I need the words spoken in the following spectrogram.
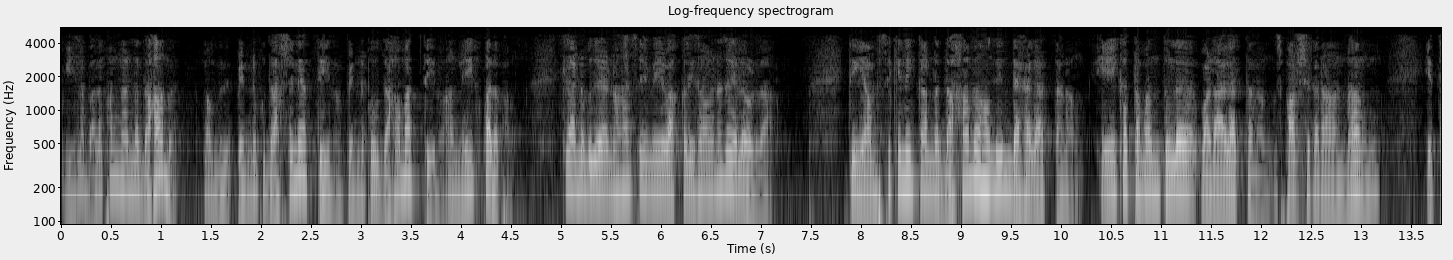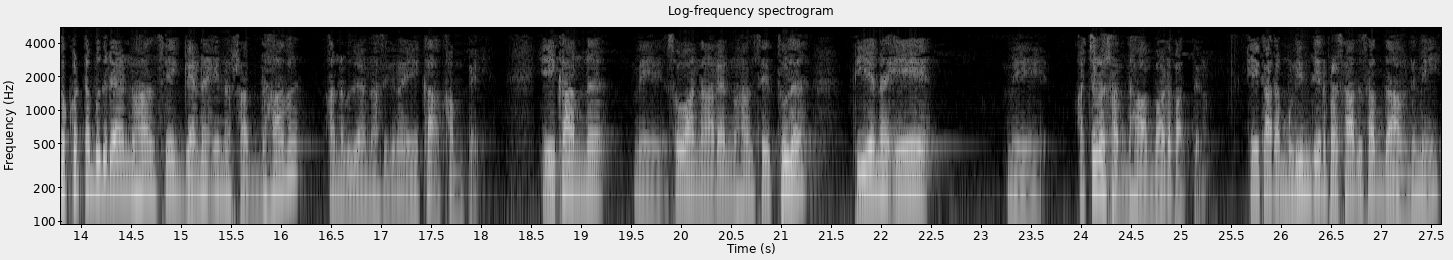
ගිහිල්ලා බලපන් ගන්න දහම. මම පෙන්නපු දර්ශනයක් තියෙනවා. පෙන්නපු දහමක් තියෙනවා. අන්න ඒක බලපන්. කියලා අන්න බුදුරජාණන් වහන්සේ මේ වක්කලි සාමාන්‍යයෙන් එලවල දානවා. ඉතින් යම්ස කෙනෙක් අන්න දහම හොඳින් දැකගත්තා නම් ඒක Taman තුල වඩාගත්තා නම් ස්පර්ශ කරා නම් එතකොට බුදුරජාන් වහන්සේ ගැන එන ශ්‍රද්ධාව අන්න බුදුරජාන් වහන්සේ කියන ඒක අකම්පයි. ඒක අන්න මේ සෝවාන් ආර්යයන් වහන්සේ තුල තියෙන ඒ මේ අචල ශ්‍රද්ධාවක් බවට පත් වෙනවා. ඒක අර මුලින් තියෙන ප්‍රසාද ශ්‍රද්ධාව නෙමෙයි.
